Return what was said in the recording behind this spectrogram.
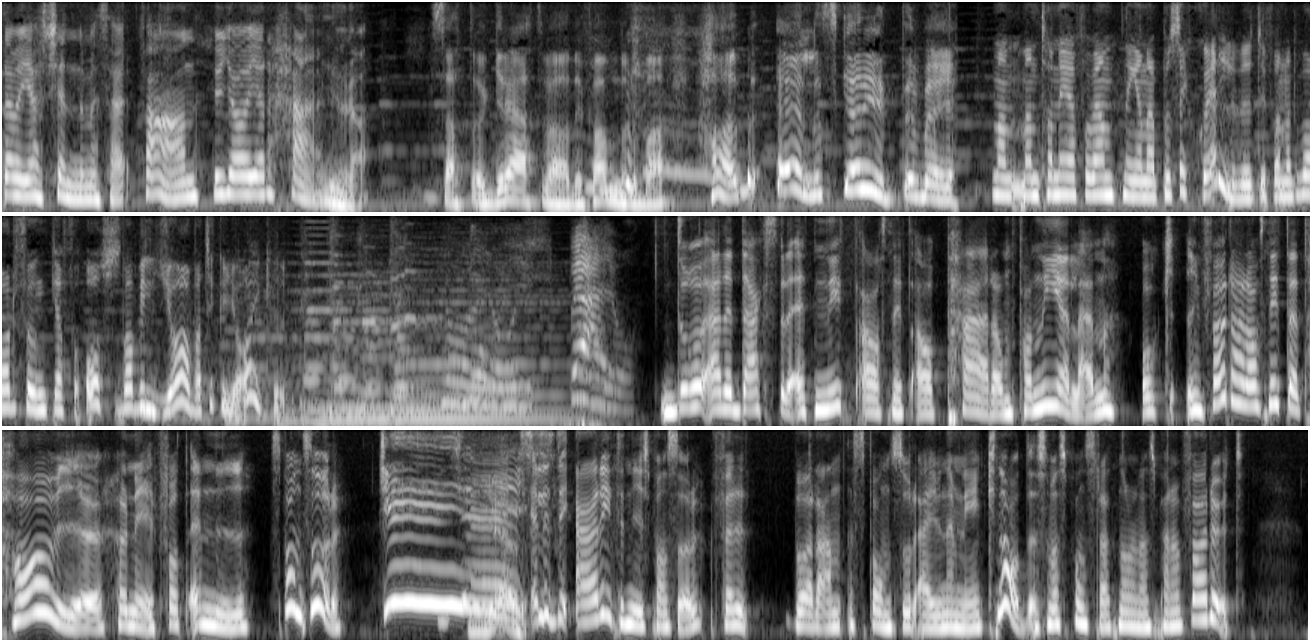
Där jag kände mig så här, fan, hur gör jag det här nu då? Satt och grät med han i famnen och bara, han älskar inte mig. Man, man tar ner förväntningarna på sig själv utifrån att vad funkar för oss? Vad vill jag? Vad tycker jag är kul? Då är det dags för ett nytt avsnitt av Päronpanelen. Och inför det här avsnittet har vi ju hörni, fått en ny sponsor. Yes. Eller det är inte en ny sponsor, för vår sponsor är ju nämligen Knodd som har sponsrat Norrlandspäron förut.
